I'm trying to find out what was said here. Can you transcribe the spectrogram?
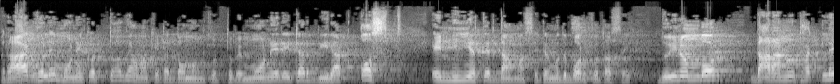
রাগ হলে মনে করতে হবে আমাকে এটা দমন করতে হবে। মনের এটার বিরাট কষ্ট। এই নিয়তের দাম আছে, এটার মধ্যে বরকত আছে। দুই নম্বর, দাঁড়ানো থাকলে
